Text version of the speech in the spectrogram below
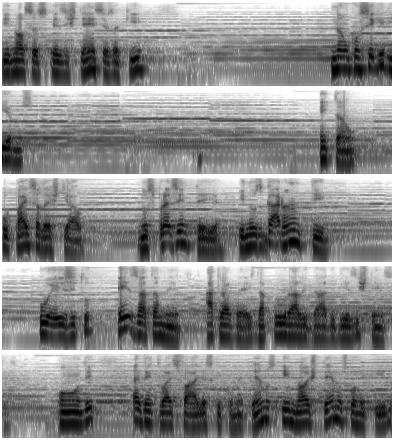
de nossas existências aqui, não conseguiríamos. Então, o Pai Celestial nos presenteia e nos garante o êxito exatamente através da pluralidade de existências, onde eventuais falhas que cometemos, e nós temos cometido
